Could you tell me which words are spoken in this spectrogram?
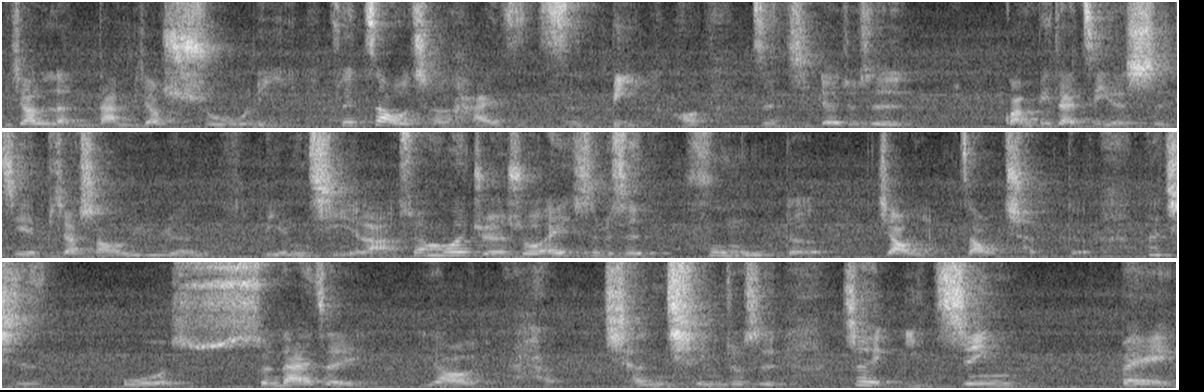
比较冷淡、比较疏离，所以造成孩子自闭？哈，自己呃就是。关闭在自己的世界，比较少与人连结啦，所以他们会觉得说，哎，是不是父母的教养造成的？那其实我顺带这里要很澄清，就是这已经被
